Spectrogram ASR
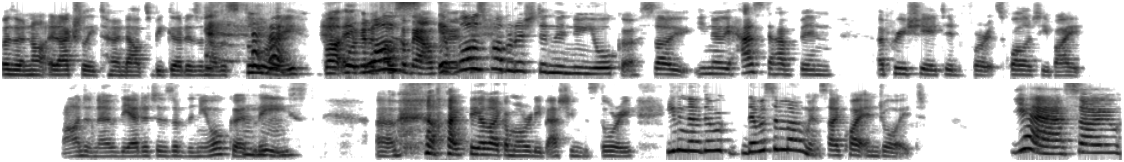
Whether or not it actually turned out to be good is another story. but We're it gonna talk was about it it. was published in the New Yorker, so you know it has to have been appreciated for its quality by I don't know the editors of the New Yorker at Mhm. least. Um, I feel like I'm already bashing the story, even though there were there were some moments I quite enjoyed. Yeah, so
